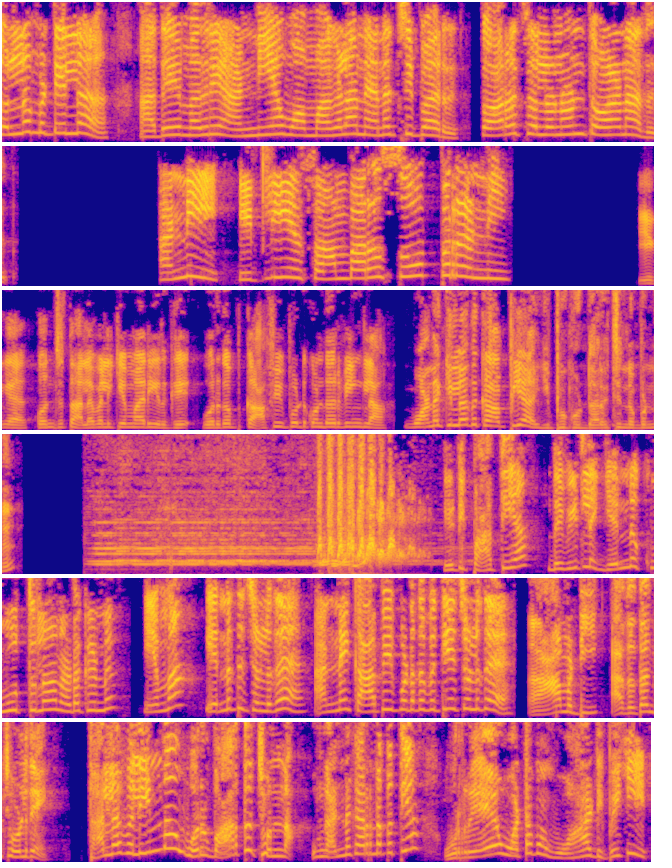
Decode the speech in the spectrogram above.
சொல்ல மாட்டேல்ல அதே மாதிரி அண்ணிய உன் மகளா நினைச்சு பாரு குறை சொல்லணும்னு தோணாது அண்ணி இட்லியும் சாம்பாரும் சூப்பர் அண்ணி. ஏங்க கொஞ்சம் தலைவலிக்க மாதிரி இருக்கு. ஒரு கப் காஃபி போட்டு கொண்டு வருவீங்களா? உனக்கு இல்லாத காப்பியா இப்ப கொண்டு வர சின்ன பொண்ணு. ஏடி பாத்தியா? இந்த வீட்ல என்ன கூத்துலாம் நடக்குன்னு? ஏமா என்னது சொல்லுத? அன்னை காப்பி போட்டத பத்தியே சொல்லுத? ஆமாடி அததான் சொல்லுதேன். தலைவலின்னா ஒரு வார்த்தை சொன்னா. உங்க அண்ணக்காரனை பத்தியா? ஒரே ஓட்டமா ஓடி போய்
